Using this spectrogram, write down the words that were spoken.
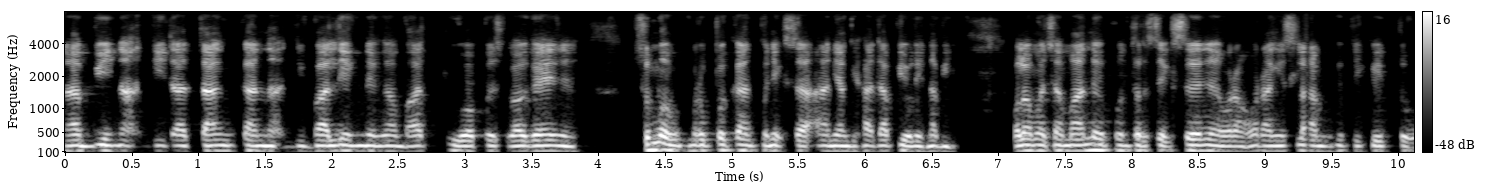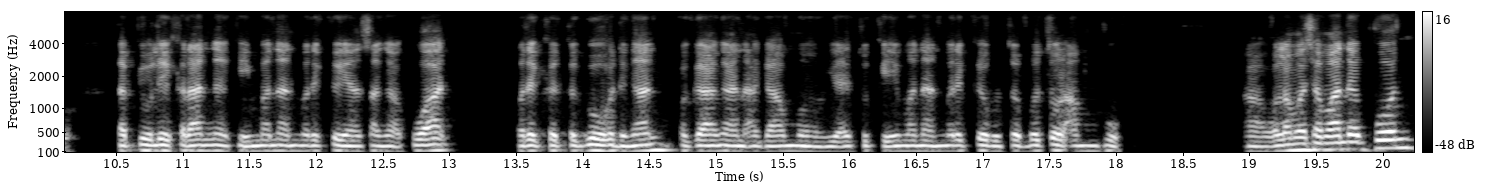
Nabi nak didatangkan, nak dibaling dengan batu apa sebagainya. Semua merupakan penyiksaan yang dihadapi oleh Nabi. Walau macam mana pun terseksanya orang-orang Islam ketika itu. Tapi oleh kerana keimanan mereka yang sangat kuat, mereka teguh dengan pegangan agama iaitu keimanan mereka betul-betul ampuh. Ha, walau macam mana pun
